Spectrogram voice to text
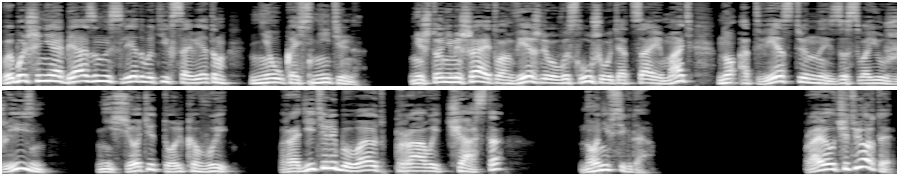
вы больше не обязаны следовать их советам неукоснительно. Ничто не мешает вам вежливо выслушивать отца и мать, но ответственность за свою жизнь несете только вы. Родители бывают правы часто, но не всегда. Правило четвертое.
